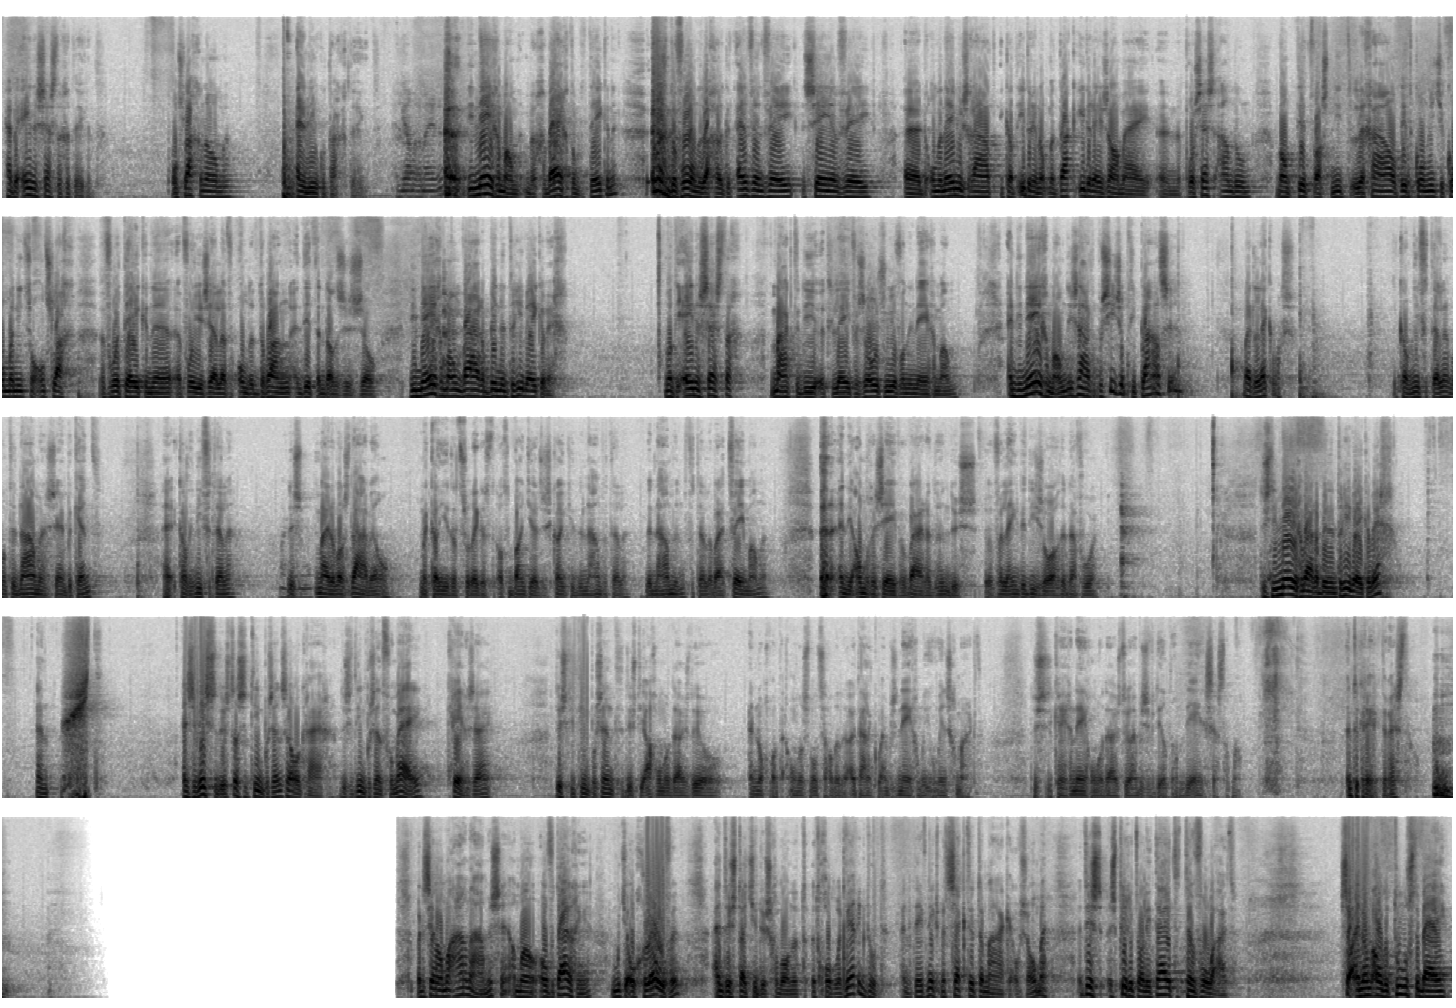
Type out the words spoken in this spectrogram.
hebben 61 getekend. Ontslag genomen en een nieuw contract getekend. Die andere negen? Die negen man hebben geweigerd om te tekenen. De volgende dag had ik het NVNV, het CNV, eh, de ondernemingsraad. Ik had iedereen op mijn dak. Iedereen zou mij een proces aandoen. Want dit was niet legaal, dit kon niet. Je kon maar niet zo'n ontslag voor tekenen eh, voor jezelf onder dwang en dit en dat is dus zo. Die negen man waren binnen drie weken weg. Want die 61 maakte die het leven zo zuur van die negen man. En die negen man die zaten precies op die plaatsen waar de lek was. Ik kan het niet vertellen, want de namen zijn bekend. Ik kan het niet vertellen. Dus, maar dat was daar wel. Maar kan je dat zo als, als het bandje uit is, kan ik je de naam vertellen. De namen vertellen, waren twee mannen. en die andere zeven waren hun dus verlengde, die zorgden daarvoor. Dus die negen waren binnen drie weken weg. En, en ze wisten dus dat ze 10% zouden krijgen. Dus die 10% voor mij kregen zij. Dus die 10%, dus die 800.000 euro en nog wat anders, want ze hadden uiteindelijk hebben ze 9 miljoen winst gemaakt. Dus ze kregen 900.000 euro, hebben ze verdeeld aan die 61 man. En toen kreeg ik de rest. Maar dat zijn allemaal aannames, hè, allemaal overtuigingen. Dat moet je ook geloven. En dus dat je dus gewoon het, het goddelijk werk doet. En dat heeft niks met secte te maken of zo, maar het is spiritualiteit ten volle uit. Zo, en dan al de tools erbij.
